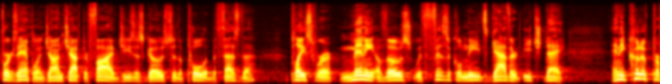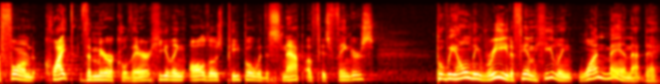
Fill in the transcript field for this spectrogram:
For example, in John chapter 5, Jesus goes to the pool at Bethesda, a place where many of those with physical needs gathered each day. And he could have performed quite the miracle there, healing all those people with the snap of his fingers. But we only read of him healing one man that day.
